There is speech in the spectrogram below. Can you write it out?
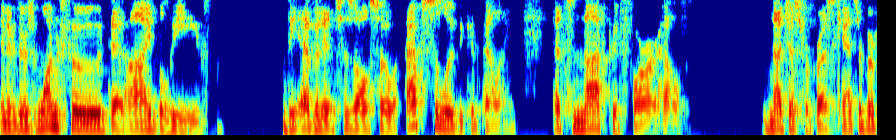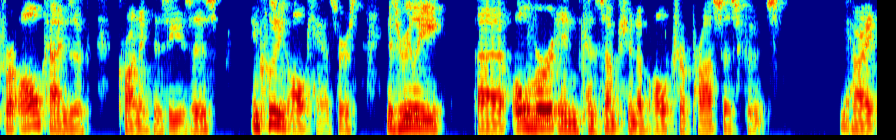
And if there's one food that I believe the evidence is also absolutely compelling that's not good for our health not just for breast cancer, but for all kinds of chronic diseases, including all cancers, is really uh, over in consumption of ultra processed foods. Yeah. All right.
